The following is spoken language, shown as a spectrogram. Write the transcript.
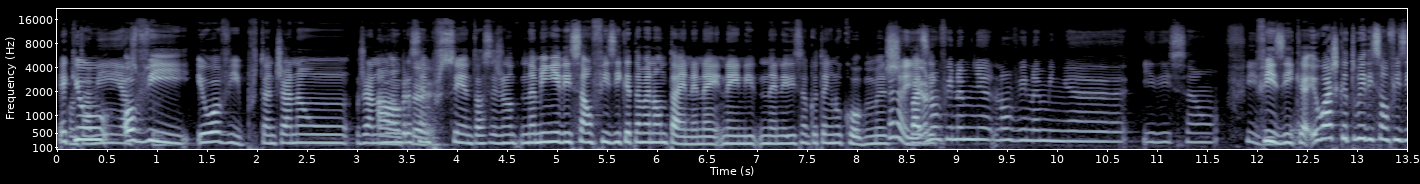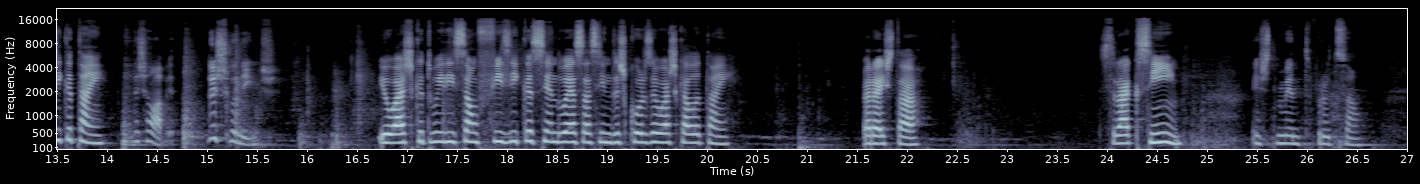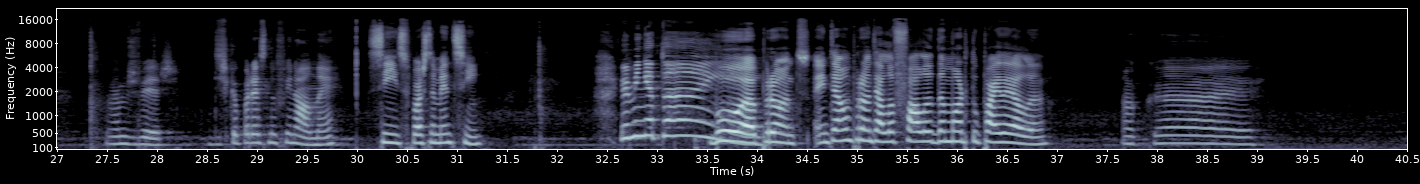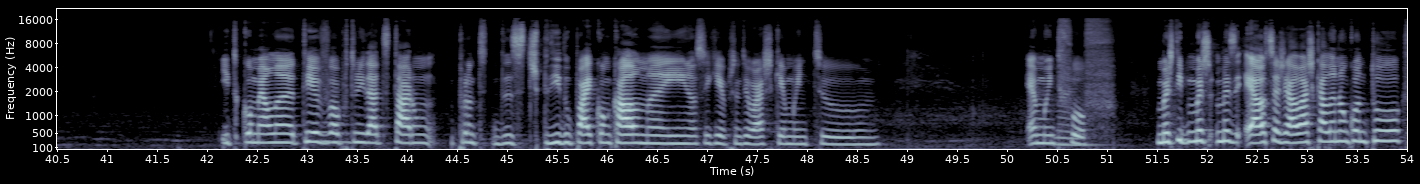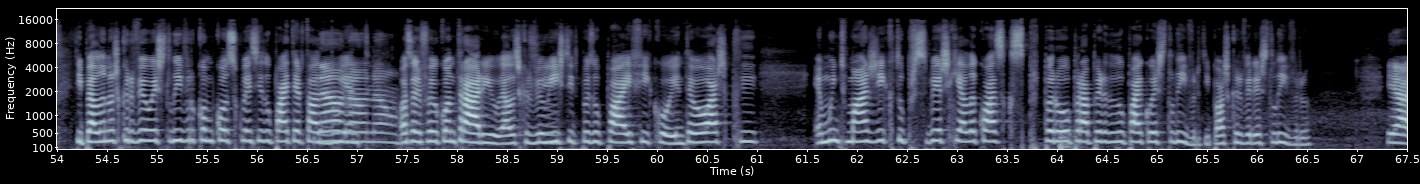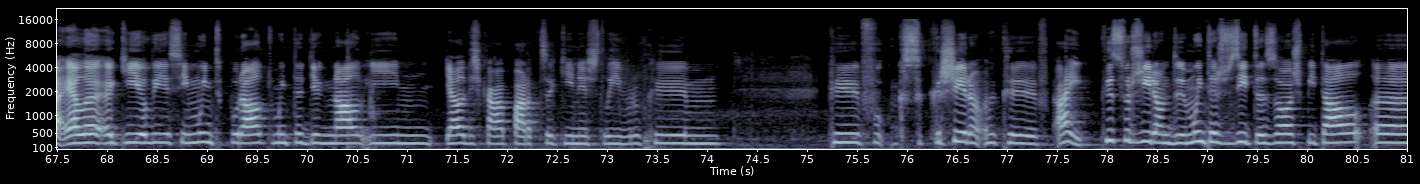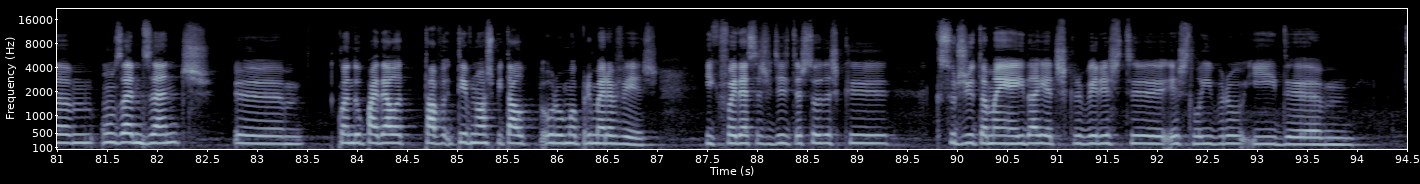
É que eu mim, ouvi, eu ouvi, portanto já não, já não Ah, lembro a ok. 100%. Ou seja, não- na minha edição física também não tem, nem, nem, nem, nem na edição que eu tenho no Kobo. Mas Peraí, basic- eu não vi, na minha, não vi na minha edição física. física. Eu acho que a tua edição física tem. Deixa lá ver. Dois segundinhos. Eu acho que a tua edição física, sendo essa assim das cores, eu acho que ela tem. Ora, aí está. Será que sim? Este momento de produção. Vamos ver. Diz que aparece no final, não é? Sim, supostamente sim. A minha tem! Boa, pronto. Então, pronto, ela fala da morte do pai dela. Ok. E de como ela teve a oportunidade de estar um. Pronto, de se despedir do pai com calma e não sei o quê. Portanto, eu acho que é muito. É muito Bem. fofo. Mas, tipo, mas, mas é, ou seja, eu acho que ela não contou. Tipo, ela não escreveu este livro como consequência do pai ter estado Não, doente. não, não. Ou seja, foi o contrário. Ela escreveu Sim. isto e depois o pai ficou. Então eu acho que é muito mágico tu perceberes que ela quase que se preparou para a perda do pai com este livro, tipo, ao escrever este livro. Yeah, ela aqui eu li assim muito por alto, muito na diagonal e, hum, e ela diz que há partes aqui neste livro que hum, que, que se cresceram que ai que surgiram de muitas visitas ao hospital hum, uns anos antes hum, quando o pai dela tava, teve no hospital por uma primeira vez e que foi dessas visitas todas que, que surgiu também a ideia de escrever este, este livro e de hum,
